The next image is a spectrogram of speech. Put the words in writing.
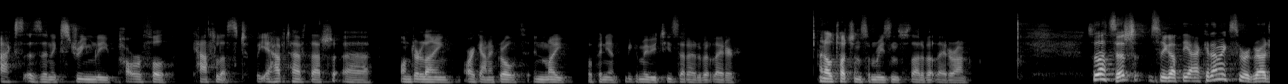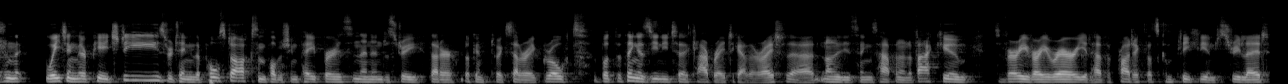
acts as an extremely powerful catalyst. But you have to have that uh, underlying organic growth, in my opinion. We can maybe tease that out a bit later. And I'll touch on some reasons for that a bit later on. So that's it. So you got the academics who are graduating waiting their PhDs, retaining their postdocs and publishing papers, and then industry that are looking to accelerate growth. But the thing is, you need to collaborate together, right? Uh, none of these things happen in a vacuum. It's very, very rare you'd have a project that's completely industry-led.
